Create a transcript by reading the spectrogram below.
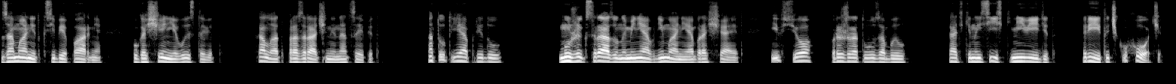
Заманит к себе парня, угощение выставит, халат прозрачный нацепит. А тут я приду. Мужик сразу на меня внимание обращает. И все, про жратву забыл. Катькиной сиськи не видит, Риточку хочет.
